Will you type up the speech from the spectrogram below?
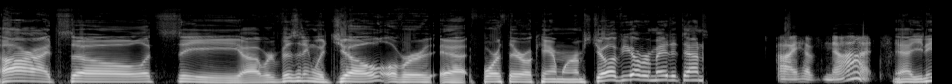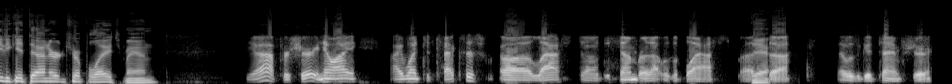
All right, so let's see. Uh, we're visiting with Joe over at Fourth Arrow Camera Arms. Joe, have you ever made it down? I have not. Yeah, you need to get down there to Triple H, man. Yeah, for sure. No, I I went to Texas uh, last uh, December. That was a blast. But Yeah. uh, that was a good time for sure.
